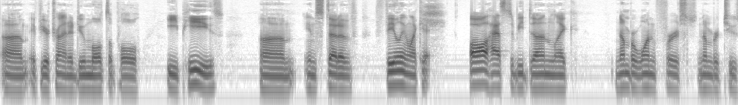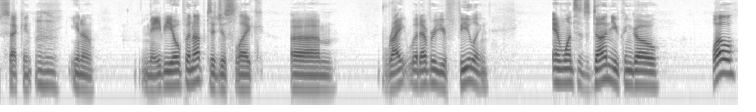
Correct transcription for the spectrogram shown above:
um, if you're trying to do multiple EPs, um, instead of feeling like it all has to be done like number one first, number two 2nd you know, maybe open up to just like um, write whatever you're feeling, and once it's done, you can go, well.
